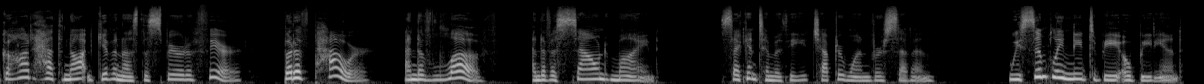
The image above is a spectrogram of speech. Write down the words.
God hath not given us the spirit of fear, but of power and of love and of a sound mind. 2 Timothy chapter 1 verse 7. We simply need to be obedient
